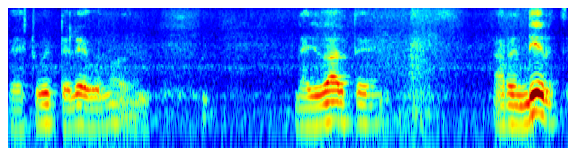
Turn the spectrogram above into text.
de destruirte el ego, ¿no? De, de ayudarte a rendirte.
